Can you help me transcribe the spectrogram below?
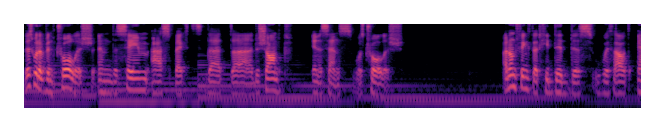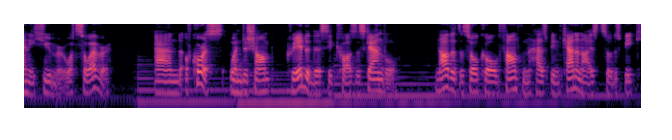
This would have been trollish in the same aspect that uh, Duchamp in a sense, was trollish. I don't think that he did this without any humor whatsoever. And of course, when Duchamp created this, he caused a scandal. now that the so called fountain has been canonized, so to speak,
